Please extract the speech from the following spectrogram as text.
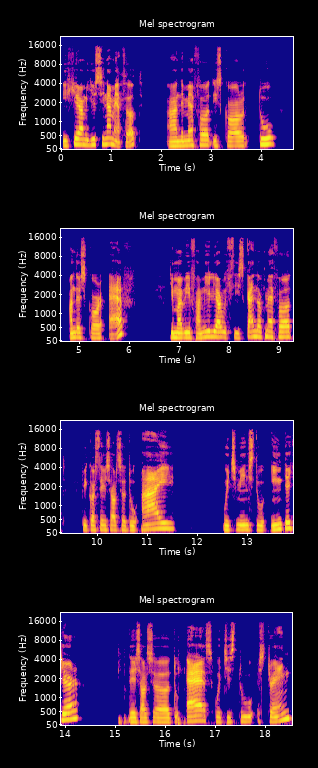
here I'm using a method and the method is called to underscore f. You might be familiar with this kind of method because there is also to i, which means to integer. There's also to s, which is to string.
